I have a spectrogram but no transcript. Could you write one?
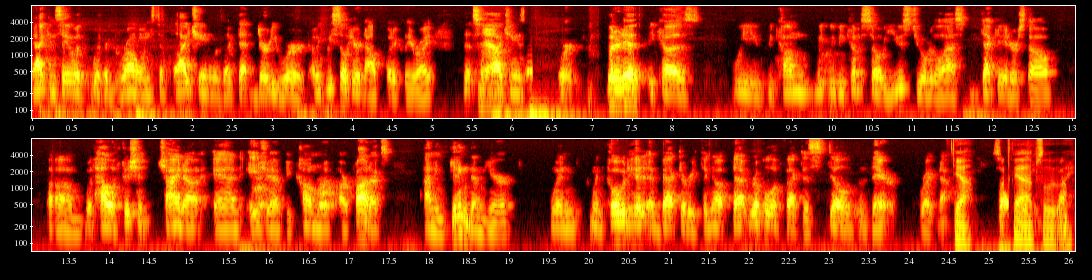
and i can say with with a groan supply chain was like that dirty word. I mean we still hear it now politically right? That supply yeah. chain is a word. But it is because we become we, we become so used to over the last decade or so um, with how efficient China and Asia have become with our products on getting them here. When when COVID hit and backed everything up, that ripple effect is still there right now. Yeah. So yeah, absolutely.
